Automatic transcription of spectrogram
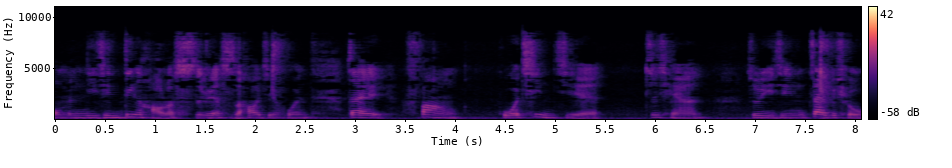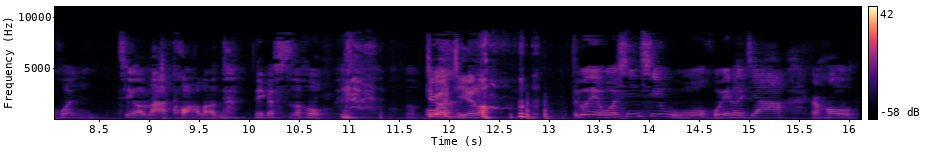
我们已经定好了十月十号结婚，在放国庆节之前，就已经再不求婚就要拉垮了的那个时候，就要结了，对我星期五回了家，然后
